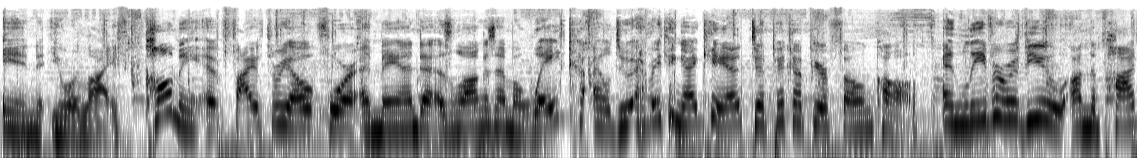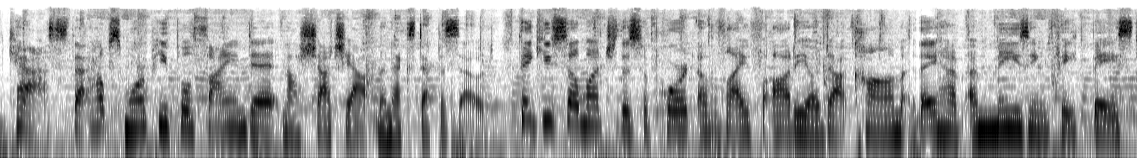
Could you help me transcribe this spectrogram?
in your life. Call me at 530 for Amanda. As long as I'm awake, I'll do everything I can to pick up your phone call and leave a review on the podcast. That helps more people find it, and I'll shout you out in the next episode. Thank you so much for the support of lifeaudio.com. They have amazing faith based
